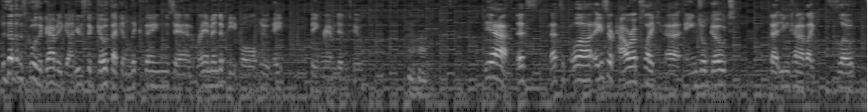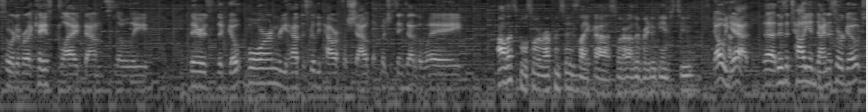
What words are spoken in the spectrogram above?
There's nothing as cool as a gravity gun. You're just a goat that can lick things and ram into people who hate being rammed into. Mhm. Yeah, that's that's well. I guess there are power ups like uh, Angel Goat that you can kind of like float, sort of, or like I guess glide down slowly. There's the Goatborn where you have this really powerful shout that pushes things out of the way. Oh, that's cool. So it references like uh, sort of other video games too. Oh yeah, uh, there's Italian Dinosaur Goat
